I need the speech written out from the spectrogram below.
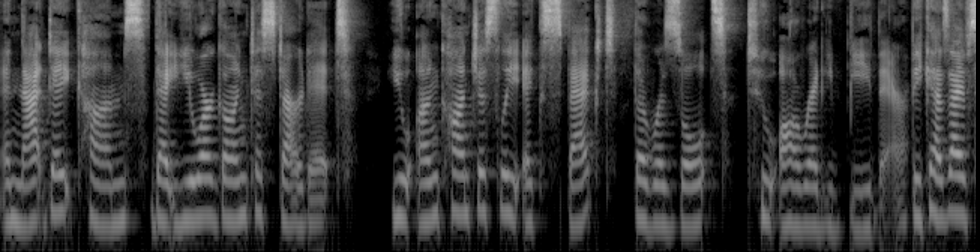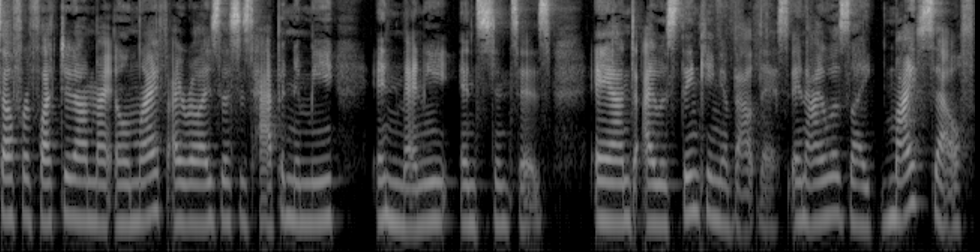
and that date comes that you are going to start it, you unconsciously expect the results to already be there. Because I've self reflected on my own life, I realize this has happened to me in many instances. And I was thinking about this and I was like, myself,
